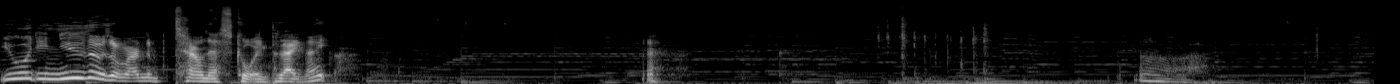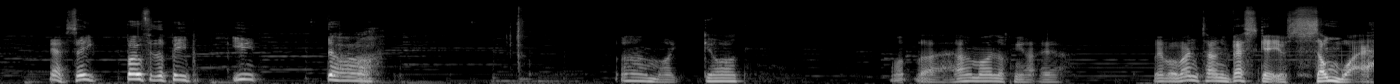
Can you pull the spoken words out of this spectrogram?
You already knew there was a random town escort in play, mate. Yeah. Ah. Yeah, see? Both of the people... You... Oh. Oh my god. What the hell am I looking at here? We have a Rantown investigator somewhere.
